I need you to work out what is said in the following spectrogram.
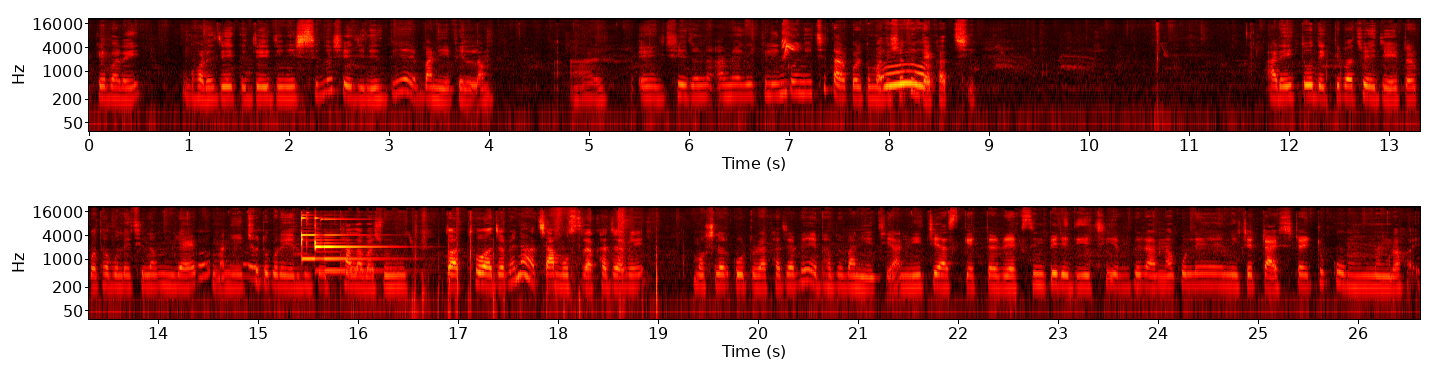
একেবারেই ঘরে যে যে জিনিস ছিল সেই জিনিস দিয়ে বানিয়ে ফেললাম। আর এই সেই জন্য আমি আগে ক্লিন করে নিচ্ছি তারপরে তোমাদের সাথে দেখাচ্ছি। আর এই তো দেখতে পাচ্ছ এই যে এটার কথা বলেছিলাম র্যাক। মানে ছোট করে এর ভিতর থালা বাসন তো আর থোয়া যাবে না চামচ রাখা যাবে। মশলার কৌটো রাখা যাবে, এভাবে বানিয়েছি। আর নিচে আজকে একটা র্যাকসিন পেরে দিয়েছি, এভাবে রান্না করলে নিচের টাইসটা একটু কম নোংরা হয়।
